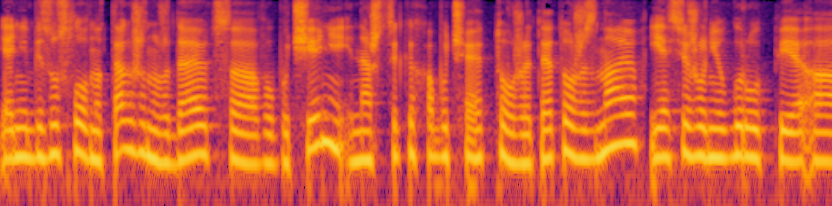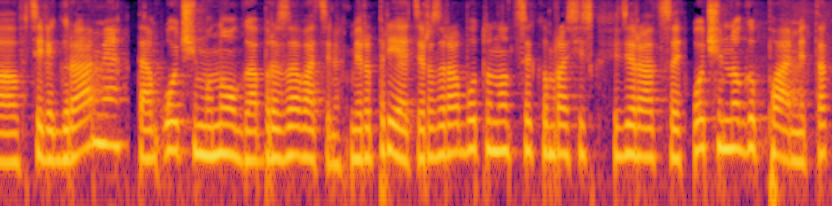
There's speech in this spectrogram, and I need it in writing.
и они, безусловно, также нуждаются в обучении, и наш ЦИК их обучает тоже. Это я тоже знаю. Я сижу в группе, а в Телеграме. Там очень много образовательных мероприятий разработано ЦИКом Российской Федерации. Очень много памяток,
